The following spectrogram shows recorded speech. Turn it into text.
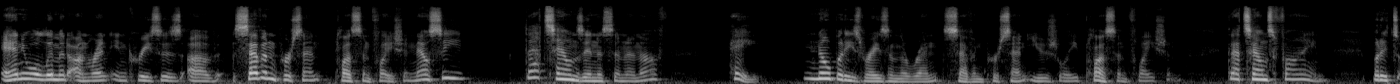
annual limit on rent increases of 7% plus inflation. Now, see, that sounds innocent enough. Hey, nobody's raising the rent 7% usually plus inflation. That sounds fine but it's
